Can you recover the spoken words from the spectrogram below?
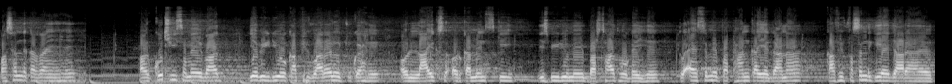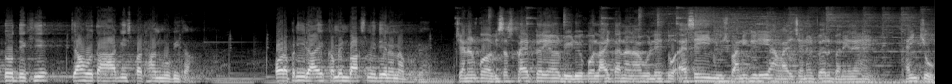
पसंद कर रहे हैं और कुछ ही समय बाद ये वीडियो काफ़ी वायरल हो चुका है और लाइक्स और कमेंट्स की इस वीडियो में बरसात हो गई है। तो ऐसे में पठान का यह गाना काफ़ी पसंद किया जा रहा है। तो देखिए, क्या होता है आगे इस पठान मूवी का। और अपनी राय कमेंट बॉक्स में देना ना भूलें। चैनल को अभी सब्सक्राइब करें और वीडियो को लाइक करना ना भूलें। तो ऐसे ही न्यूज़ पाने के लिए हमारे चैनल पर बने रहें। थैंक यू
